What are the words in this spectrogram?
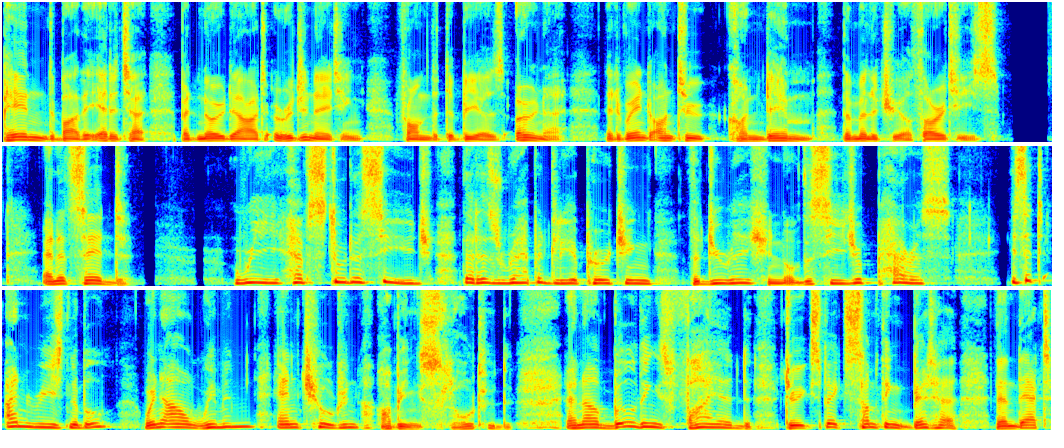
penned by the editor, but no doubt originating from the De Beers owner, that went on to condemn the military authorities. And it said, We have stood a siege that is rapidly approaching the duration of the siege of Paris. Is it unreasonable when our women and children are being slaughtered and our buildings fired to expect something better than that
